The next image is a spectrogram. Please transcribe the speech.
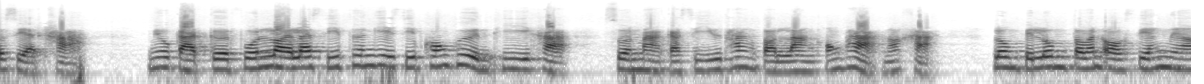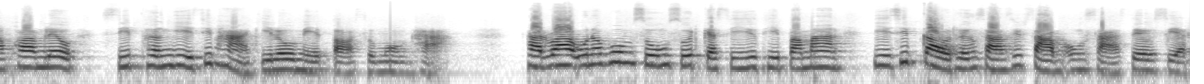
ลเซียสค่ะ มีโอกาสเกิดฝนร้อยละ10ถึง20ของพื้นที่ค่ะ ส่วนมากกับสีอยู่ทางตอนล่างของภาคเนาะค่ะ ลมเป็นลมตะวันออกเฉียงเหนือความเร็ว10ถึง25กิโลเมตรต่อชั่วโมงค่ะคาดว่าอุณหภูมิสูงสุดกับสีอยู่ที่ประมาณ 29ถึง33 องศาเซลเซียส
